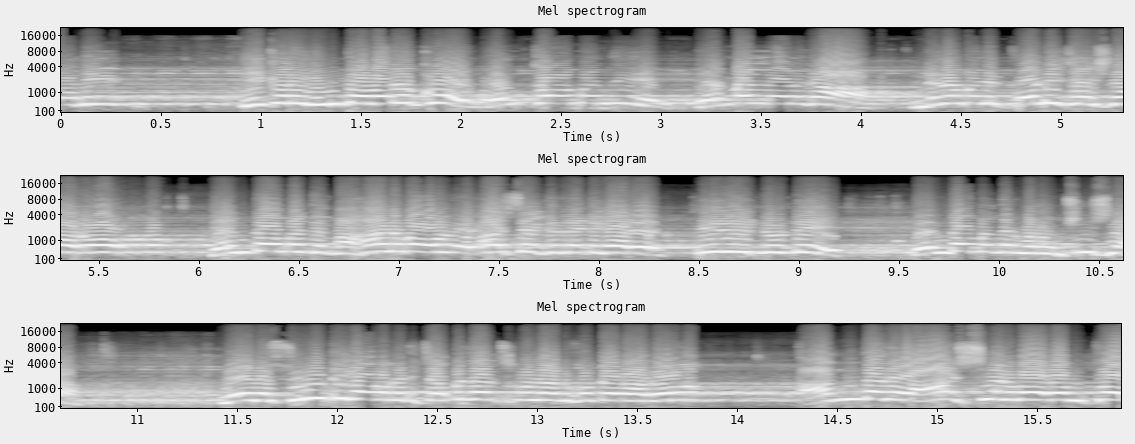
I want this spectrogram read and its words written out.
కానీ ఇక్కడ ఇంతవరకు ఎంతో మంది ఎమ్మెల్యేలుగా నిలబడి పోటీ చేసినారు ఎంతో మంది మహానుభావులు రాజశేఖర రెడ్డి గారు పీరియడ్ నుండి ఎంతో మందిని మనం చూసినాం. నేను సూటిగా ఒకటి చెప్పదలుచుకున్నాను అనుకుంటున్నాను అందరి ఆశీర్వాదంతో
